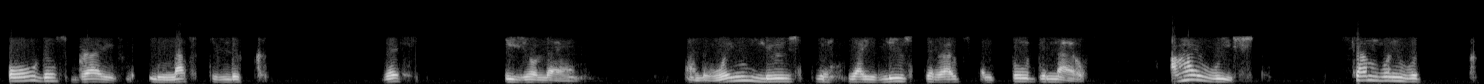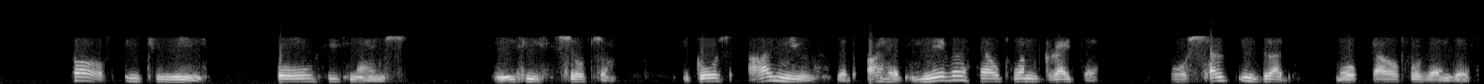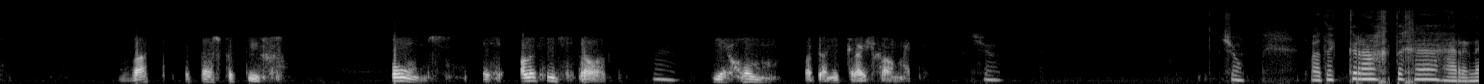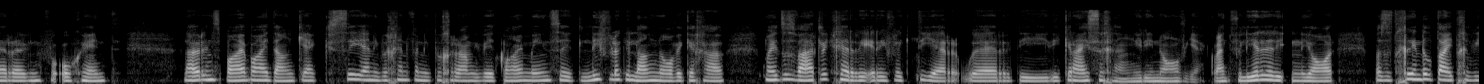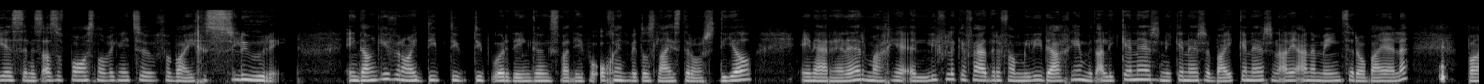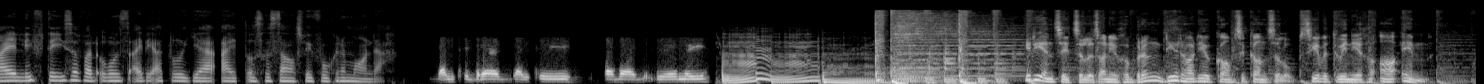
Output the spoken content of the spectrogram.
All this brave enough to look, this is your land. And when you lose the, they loosed the ropes and pulled the nails, I wished someone would carve into me all his names, his Sotsom, because I knew that I had never held one greater or soaked in blood more powerful than this. Wat 'n perspektief. Ons is alles in staat. Hmm deur hom wat aan die kruis gehang het. Sjoe. Sjoe. Wat 'n kragtige herinnering vir oggend. Laurens baie baie dankie. Ek sê aan die begin van die program, jy weet baie mense het lieflike lang naweke gehou, maar het ons werklik gereflekteer oor die die kruisiging hierdie naweek. Want verlede jaar was dit grendeltyd geweest en is asof Paasnaweek net so verby gesloer het. En dankie vir daai diep diep diep oordeenkings wat jy ver oggend met ons luisteraars deel en herinner mag jy 'n lieflike verdere familiedag hê met al die kinders en die kinders se bykinders en al die ander mense daar by hulle. Baie liefde hierso van ons uit die ateljee uit. Ons gesels weer volgende maandag. Dankie Brad, dankie Baba, die my. Hierdie ensitsel is aan jou gebring deur Radio Kaapse Kansel op 729 AM.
